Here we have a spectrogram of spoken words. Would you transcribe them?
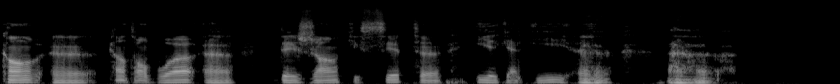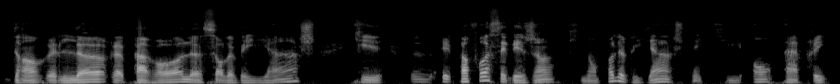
Quand euh, quand on voit euh, des gens qui citent euh, I égale I dans leurs paroles sur le VIH, qui et parfois c'est des gens qui n'ont pas le VIH mais qui ont appris.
